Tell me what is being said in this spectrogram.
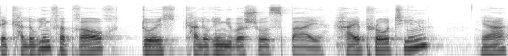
der Kalorienverbrauch durch Kalorienüberschuss bei High Protein, ja,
